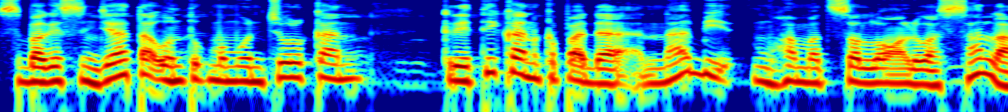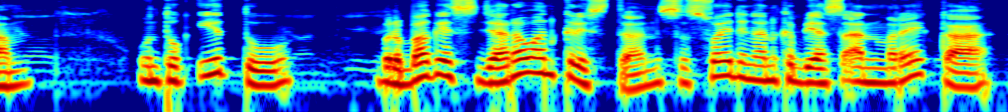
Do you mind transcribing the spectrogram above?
sebagai senjata untuk memunculkan kritikan kepada Nabi Muhammad SAW, untuk itu berbagai sejarawan Kristen sesuai dengan kebiasaan mereka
